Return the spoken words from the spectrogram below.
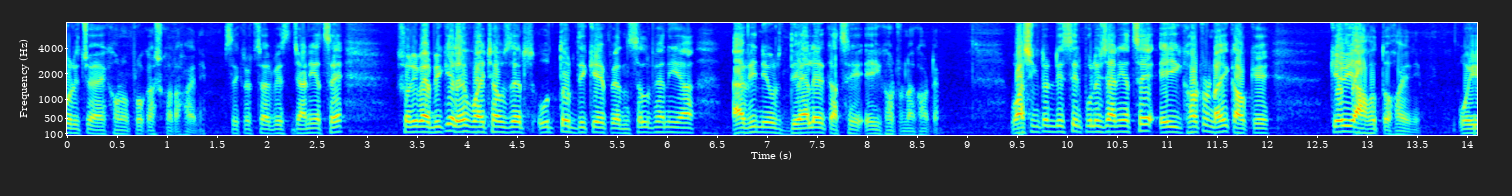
পরিচয় এখনও প্রকাশ করা হয়নি। সিক্রেট সার্ভিস জানিয়েছে শনিবার বিকেলে হোয়াইট হাউসের উত্তর দিকে পেনসিলভেনিয়া অ্যাভিনিউর দেয়ালের কাছে এই ঘটনা ঘটে। ওয়াশিংটন ডিসির পুলিশ জানিয়েছে, এই ঘটনায় কাউকে কেউই আহত হয়নি। ওই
